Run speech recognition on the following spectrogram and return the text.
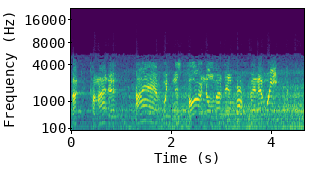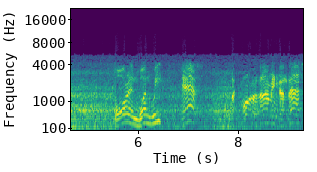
But, Commander, I have witnessed four novas in less than a week. Four in one week? Yes, but more alarming than that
